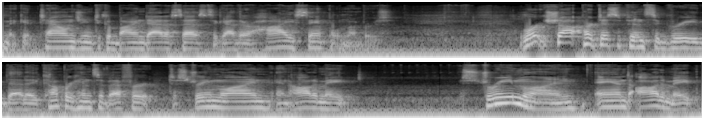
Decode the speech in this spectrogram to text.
make it challenging to combine data sets to gather high sample numbers. Workshop participants agreed that a comprehensive effort to streamline and automate streamline and automate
